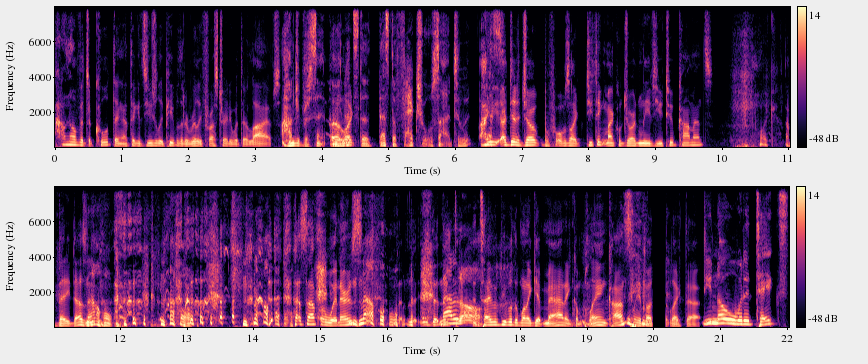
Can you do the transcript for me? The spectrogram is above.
I don't know if it's a cool thing. I think it's usually people that are really frustrated with their lives. hundred percent. I Uh, mean, like- that's the that's the factual side to it. I, That's- I did a joke before. I was like, "Do you think Michael Jordan leaves YouTube comments?" Like, I bet he doesn't. no, no, That's not for winners. no, The- the- not the- at all. The type of people that want to get mad and complain constantly about like that. Do you know what it takes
